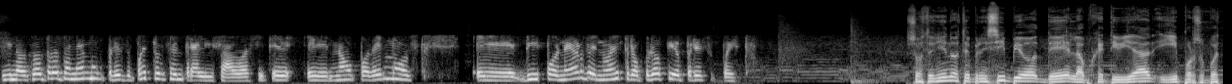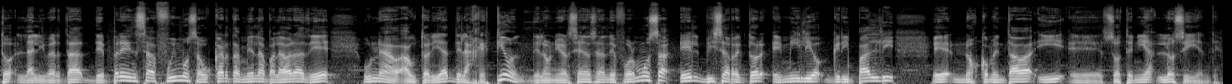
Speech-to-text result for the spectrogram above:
Y nosotros tenemos un presupuesto centralizado, así que eh, no podemos eh, disponer de nuestro propio presupuesto. Sosteniendo este principio de la objetividad y por supuesto la libertad de prensa, fuimos a buscar también la palabra de una autoridad de la gestión de la Universidad Nacional de Formosa, el vicerrector Emilio Gripaldi, eh, nos comentaba y eh, sostenía lo siguiente.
